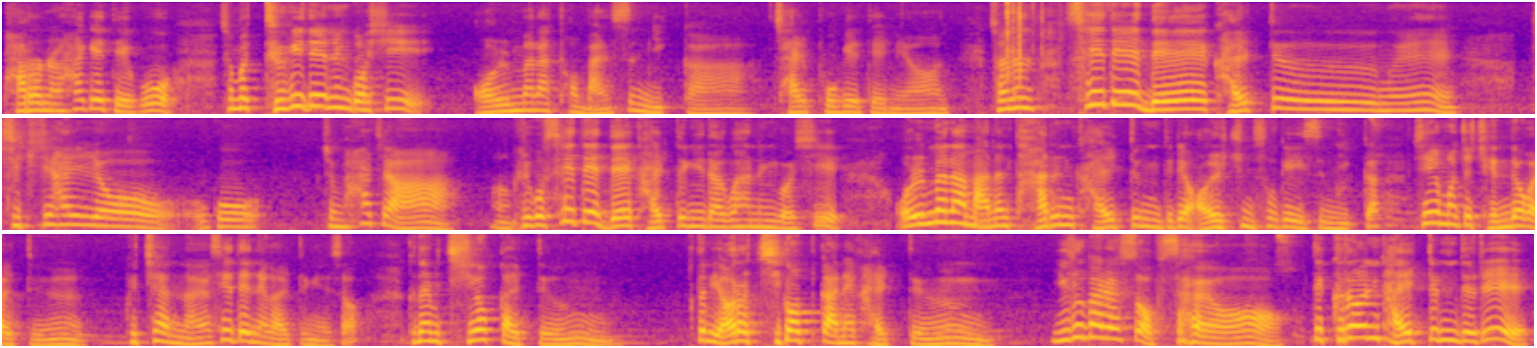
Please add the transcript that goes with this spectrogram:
발언을 하게 되고 정말 득이 되는 것이 얼마나 더 많습니까? 잘 보게 되면 저는 세대 내 갈등을 직시하려고 좀 하자. 어, 그리고 세대 내 갈등이라고 하는 것이 얼마나 많은 다른 갈등들의 얽힘 속에 있습니까? 제일 먼저 젠더 갈등. 그렇지 않나요? 세대 내 갈등에서. 그 다음에 지역 갈등. 그 다음에 여러 직업 간의 갈등. 이루 말할 수 없어요. 근데 그런 갈등들을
